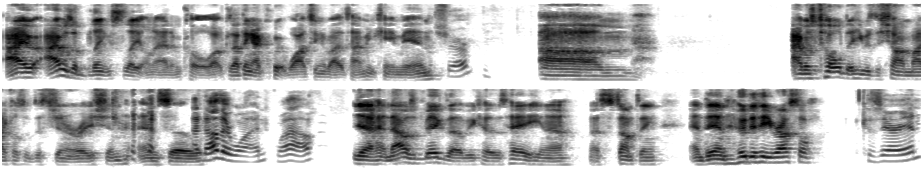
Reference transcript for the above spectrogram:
I I was a blank slate on Adam Cole because I think I quit watching by the time he came in. Sure. Um, I was told that he was the Shawn Michaels of this generation, and so Another one. Wow. Yeah, and that was big though because hey, you know that's something. And then who did he wrestle? Kazarian.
